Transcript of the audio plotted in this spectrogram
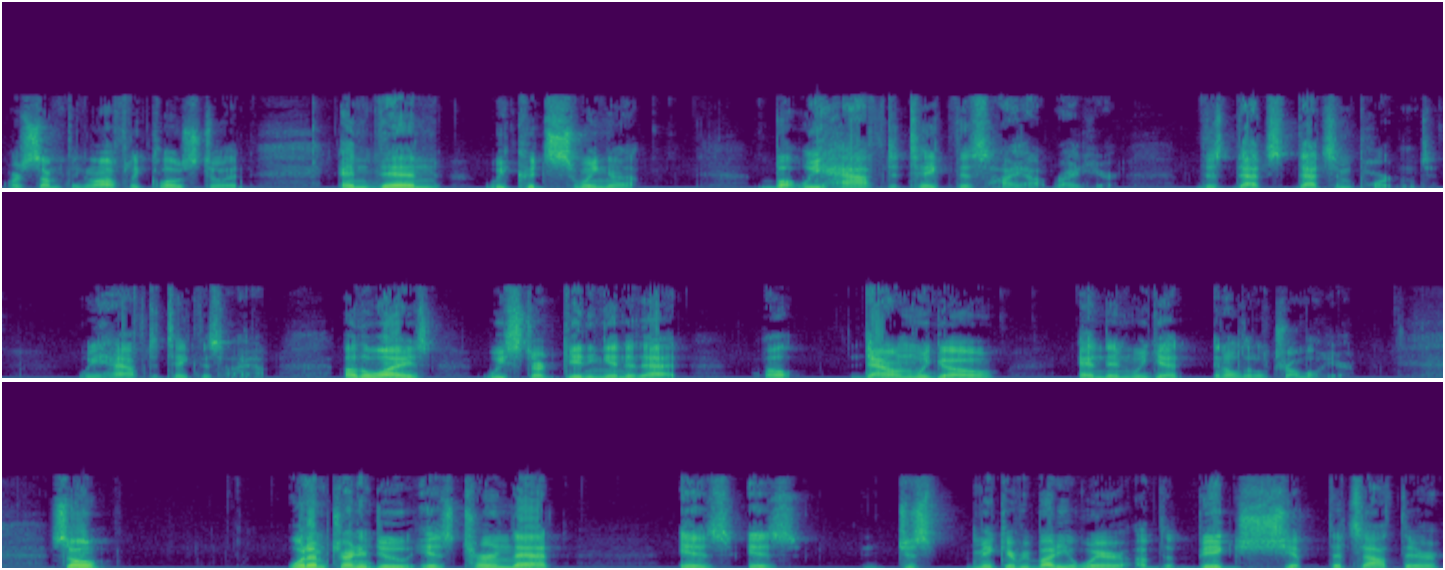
or something awfully close to it, and then we could swing up. But we have to take this high out right here. This that's that's important. We have to take this high out. Otherwise, we start getting into that. Well, down we go, and then we get in a little trouble here. So, what I'm trying to do is turn that is is just make everybody aware of the big ship that's out there,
